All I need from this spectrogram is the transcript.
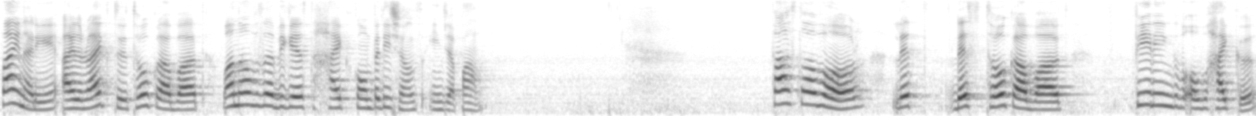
Finally, I'd like to talk about one of the biggest haiku competitions in Japan. First of all, let, let's talk about feeling of haiku.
